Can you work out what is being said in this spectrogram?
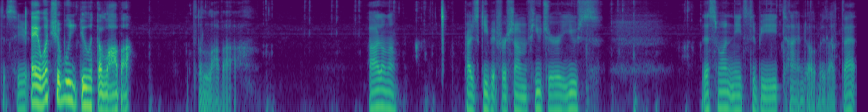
This here. Hey, what should we do with the lava? The lava. I don't know. Probably just keep it for some future use. This one needs to be timed all the way like that.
